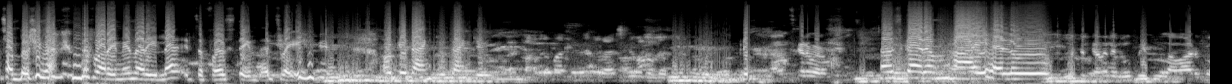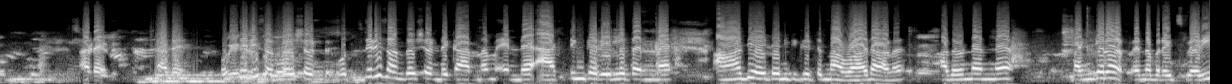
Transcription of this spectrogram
സന്തോഷം ഞാൻ എന്താ പറയുന്നതെന്ന് അറിയില്ല. It's a first time that's why okay thank you thank you നമസ്കാരം ഹായ് ഹലോ അതെ അതെ. ഒത്തിരി സന്തോഷമുണ്ട് ഒത്തിരി സന്തോഷമുണ്ട്. കാരണം എന്റെ ആക്ടിങ് കരിയറിൽ തന്നെ ആദ്യമായിട്ട് എനിക്ക് കിട്ടുന്ന അവാർഡാണ് അതുകൊണ്ട് തന്നെ ഭയങ്കര എന്താ പറയാ it's very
